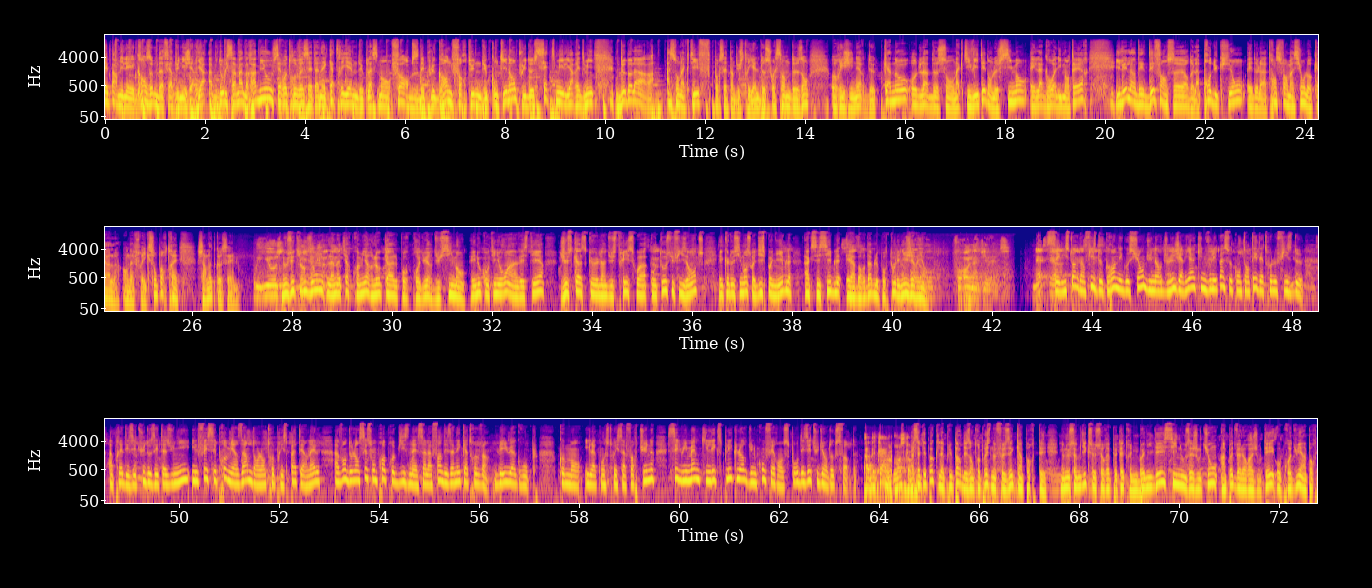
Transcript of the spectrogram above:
Et parmi les grands hommes d'affaires du Nigeria, Abdul Samad Rabiou s'est retrouvé cette année quatrième du classement Forbes des plus grandes fortunes du continent. Plus de 7 milliards et demi de dollars à son actif pour cet industriel de 62 ans, originaire de Kano. Au-delà de son activité dans le ciment et l'agroalimentaire, il est l'un des défenseurs de la production et de la transformation locale en Afrique. Son portrait, Charlotte Cosset. Nous utilisons la matière première locale pour produire du ciment et nous continuerons à investir jusqu'à ce que l'industrie soit autosuffisante et que le ciment soit disponible, accessible et abordable pour tous les Nigérians. C'est l'histoire d'un fils de grand négociant du nord du Nigeria qui ne voulait pas se contenter d'être le fils d'eux. Après des études aux États-Unis, il fait ses premières armes dans l'entreprise paternelle avant de lancer son propre business à la fin des années 80, BUA Group. Comment il a construit sa fortune, c'est lui-même qui l'explique lors d'une conférence pour des étudiants d'Oxford. À cette époque, la plupart des entreprises ne faisaient qu'importer. Nous nous sommes dit que ce serait peut-être une bonne idée si nous ajoutions un peu de valeur ajoutée aux produits importés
